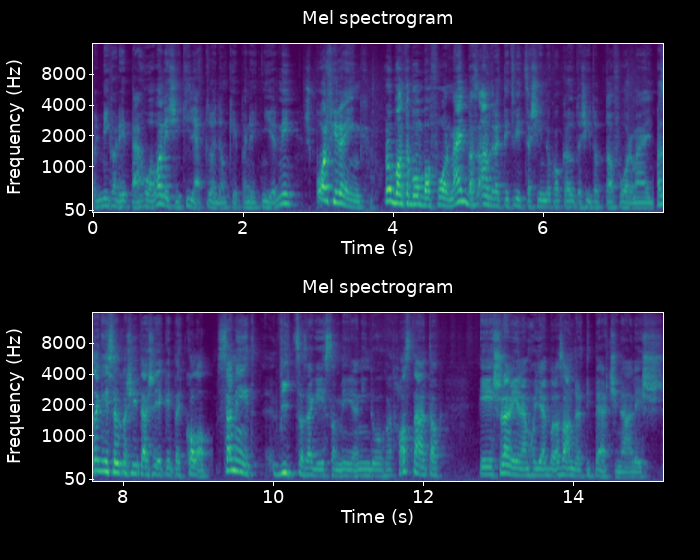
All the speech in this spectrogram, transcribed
hogy mikor éppen hol van, és így ki lehet tulajdonképpen őt nyírni. Sporthíreink! Robbant a bomba a Forma 1 az Andretti vicces indokokkal utasította a Forma 1. Az egész utasítás egyébként egy kalap szemét, vicc az egész, amilyen indokokat használtak, és remélem, hogy ebből az Andretti per csinál, és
